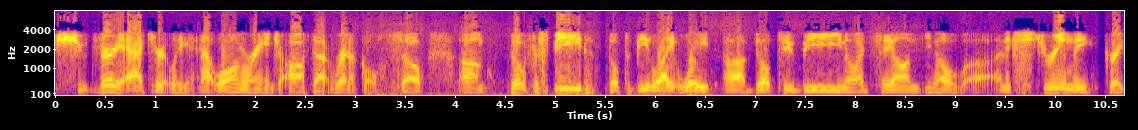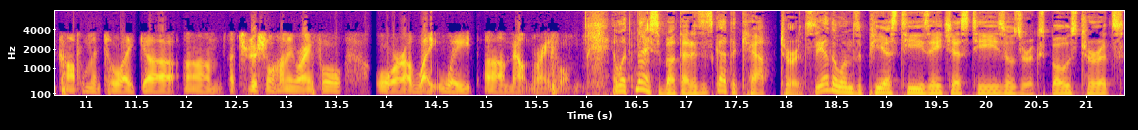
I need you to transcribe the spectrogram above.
shoot very accurately at long range off that reticle. So um, built for speed, built to be lightweight, uh, built to be you know I'd say on you know uh, an extremely great complement to like uh, um, a traditional hunting rifle or a lightweight uh, mountain rifle. And what's nice about that is it's got the cap turrets. The other ones, the PSTs, HSTs, those are exposed turrets.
